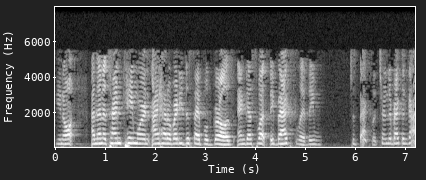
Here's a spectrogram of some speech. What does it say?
you know, and then a time came where I had already discipled girls, and guess what? They backslid. They just backslid, turned their back on God.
